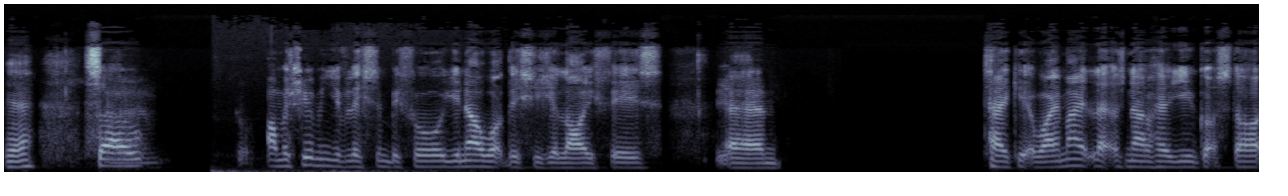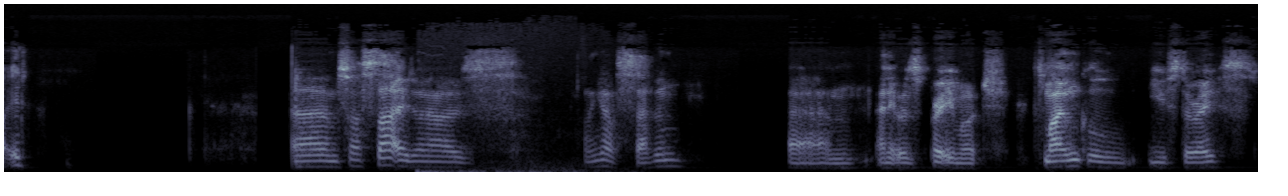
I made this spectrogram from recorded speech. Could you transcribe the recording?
Yeah. So Um, I'm assuming you've listened before. You know what this is your life is. Yeah. Um, take it away, mate. Let us know how you got started. Um, so I started when I was, I think I was seven, um, and it was pretty much. So my uncle used to race,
